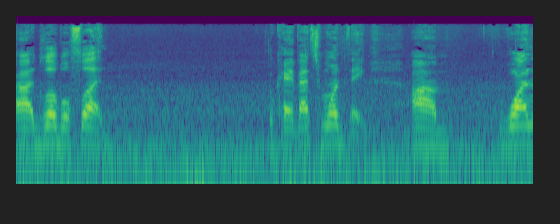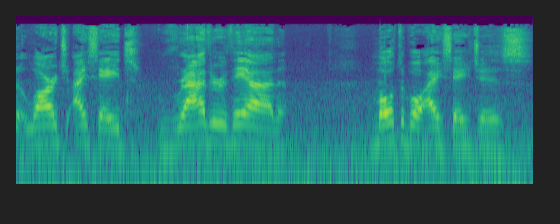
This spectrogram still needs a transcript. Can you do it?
uh, global flood. Okay, that's one thing. Um, one large ice age rather than multiple ice ages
